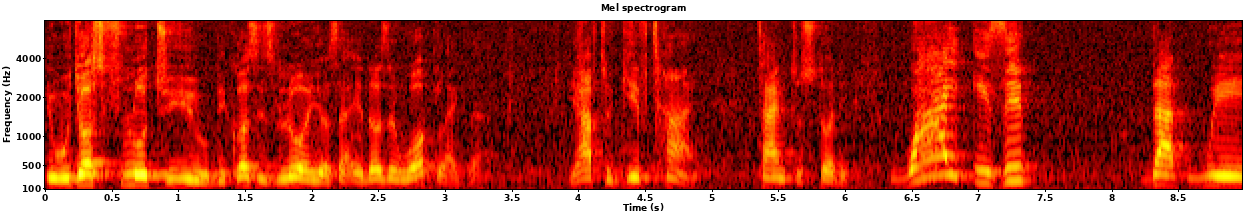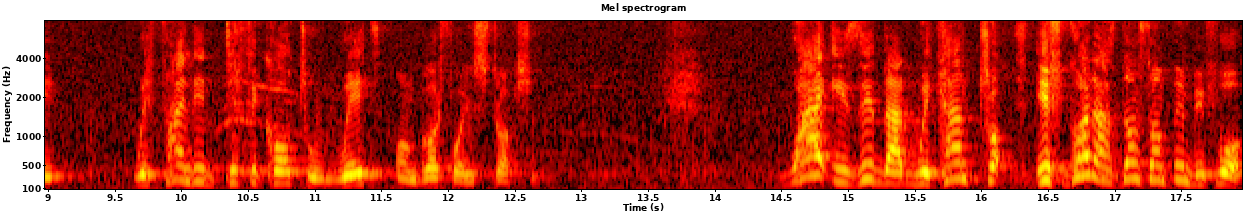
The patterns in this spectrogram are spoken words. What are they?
it will just flow to you because it's low on your side. It doesn't work like that. You have to give time, time to study. Why is it that we we find it difficult to wait on God for instruction? Why is it that we can't trust? If God has done something before,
